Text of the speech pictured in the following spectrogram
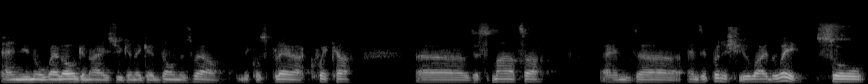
and you know well organized, you're gonna get done as well because players are quicker, uh, they're smarter, and uh, and they punish you right away. So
